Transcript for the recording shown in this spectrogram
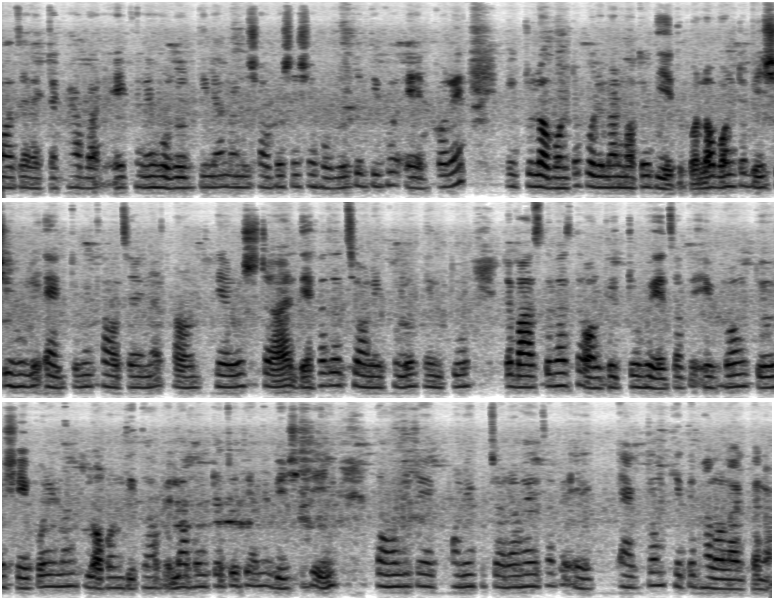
মজার একটা খাবার। এখানে হলুদ দিলাম, আমি সর্বশেষে হলুদও দিব, এরপরে একটু লবণটা পরিমাণ মতো দিয়ে দেবো। লবণটা বেশি হলে একদমই খাওয়া যায় না, কারণ ঢেঁড়সটা দেখা যাচ্ছে অনেকগুলো কিন্তু এটা ভাজতে ভাজতে অল্প একটু হয়ে যাবে এবং তো সেই পরিমাণ লবণ দিতে হবে। লবণটা যদি আমি বেশি দিই, তাহলে যে অনেক চড়া হয়ে যাবে একদম খেতে ভালো লাগবে না।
